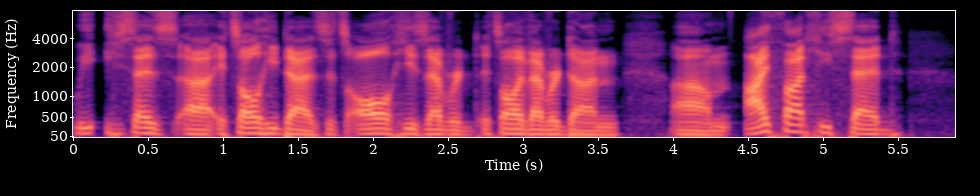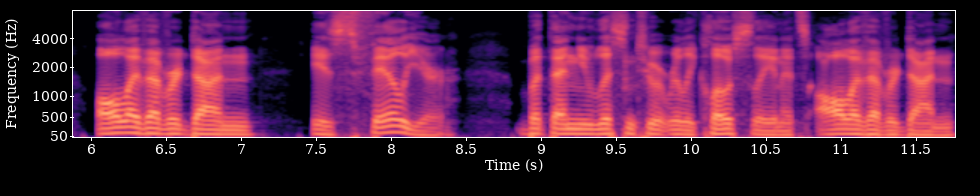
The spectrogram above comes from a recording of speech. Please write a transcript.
we, he says, uh, it's all he does. It's all he's ever. It's all I've ever done. Um, I thought he said, all I've ever done is failure, but then you listen to it really closely, and it's all I've ever done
